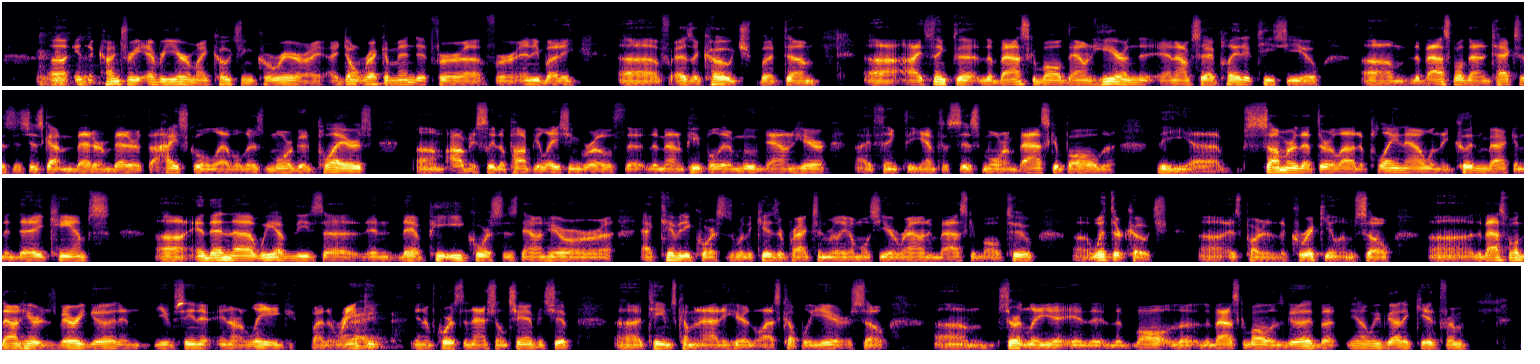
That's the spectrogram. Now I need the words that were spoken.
uh, in the country every year of my coaching career. I, I don't recommend it for uh, for anybody uh, as a coach. But um, uh, I think the the basketball down here, and the, and obviously I played at TCU. um, the basketball down in Texas has just gotten better and better at the high school level. There's more good players. Um, obviously, the population growth, the, the amount of people that have moved down here. I think the emphasis more on basketball, the the uh, summer that they're allowed to play now when they couldn't back in the day, camps. Uh, and then uh, we have these, uh, and they have PE courses down here or uh, activity courses where the kids are practicing really almost year round in basketball too, uh, with their coach as part of the curriculum. So the basketball down here is very good, and you've seen it in our league by the ranking, right. and of course the national championship teams coming out of here the last couple of years. So um, certainly uh, the, the ball, the, the basketball is good, but you know, we've got a kid from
